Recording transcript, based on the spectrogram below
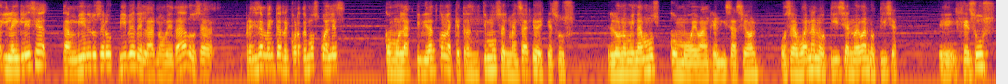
y la iglesia también, Lucero, vive de la novedad, o sea, precisamente recordemos cuál es como la actividad con la que transmitimos el mensaje de Jesús. Lo nominamos como evangelización, o sea, buena noticia, nueva noticia. Eh, Jesús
